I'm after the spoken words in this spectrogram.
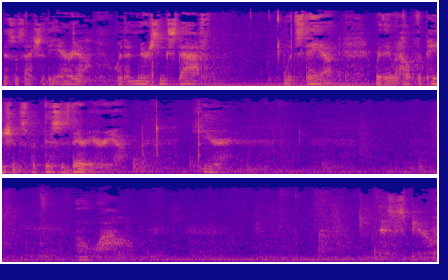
This was actually the area where the nursing staff would stay out, where they would help the patients, but this is their area here. Oh, wow. This is beautiful.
